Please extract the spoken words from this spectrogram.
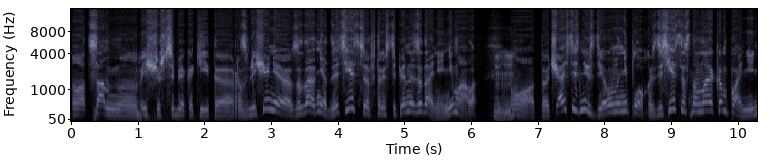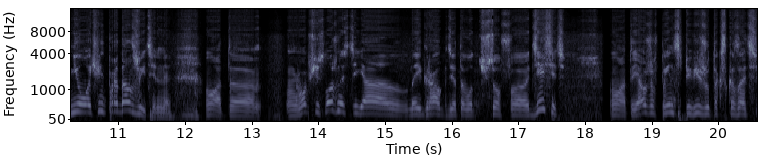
вот, сам э, ищешь себе какие-то развлечения. Зада... Нет, здесь есть второстепенные задания, немало. Угу. Вот. Часть из них сделана неплохо. Здесь есть основная кампания, не очень продолжительная. Вот. Э, в общей сложности я наиграл где-то вот часов 10. Вот, и я уже, в принципе, вижу, так сказать,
